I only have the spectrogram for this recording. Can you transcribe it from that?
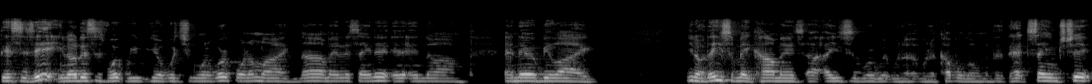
this is it. You know, this is what we, you know, what you want to work for. And I'm like, nah, man, this ain't it. And, and um, and they would be like, you know, they used to make comments. I, I used to work with with a, with a couple of them. That same shit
